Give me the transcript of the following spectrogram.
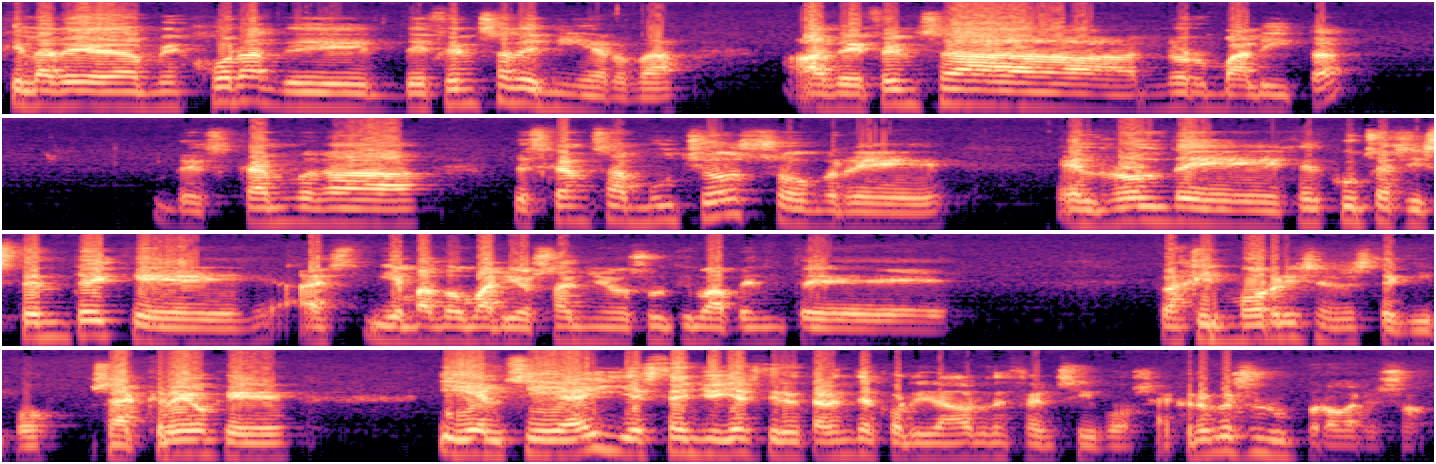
que la mejora de defensa de mierda a defensa normalita descansa, descansa mucho sobre el rol de head coach asistente que ha llevado varios años últimamente Rahim Morris en este equipo. O sea, creo que. Y el CI y este año ya es directamente el coordinador defensivo. O sea, creo que eso es un progreso.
